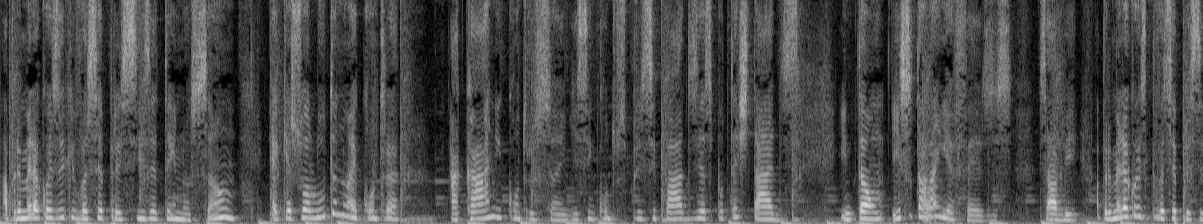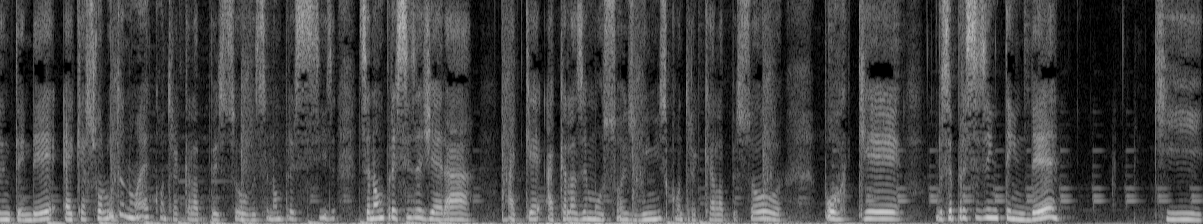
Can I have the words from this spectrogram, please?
a primeira coisa que você precisa ter noção é que a sua luta não é contra a carne contra o sangue, sim contra os principados e as potestades. Então, isso está lá em Efésios, sabe? A primeira coisa que você precisa entender é que a sua luta não é contra aquela pessoa, você não precisa, você não precisa gerar aqu aquelas emoções ruins contra aquela pessoa, porque você precisa entender que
